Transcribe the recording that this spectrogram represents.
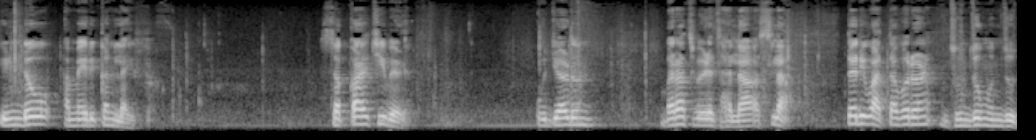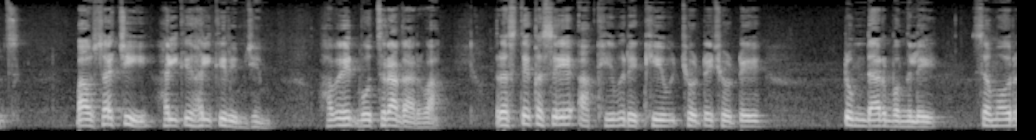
इंडो अमेरिकन लाईफ. सकाळची वेळ. उजाडून बराच वेळ झाला असला तरी वातावरण झुंजूमुंजूच पावसाची हलकी हलकी रिमझिम. हवेत बोचरा गारवा. रस्ते कसे आखीव रेखीव छोटे छोटे टुमदार बंगले. समोर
